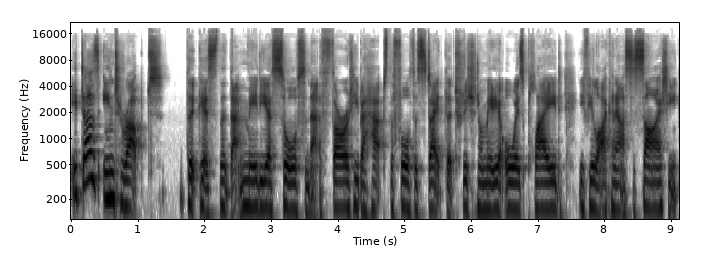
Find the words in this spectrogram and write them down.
It does interrupt that guess that that media source and that authority, perhaps the fourth estate that traditional media always played, if you like, in our society.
